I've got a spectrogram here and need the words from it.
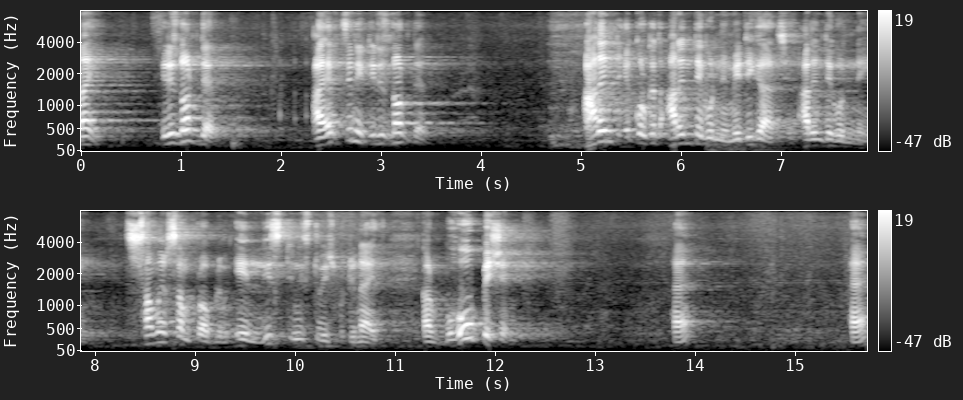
নাই। It is not there I have seen it it is not there aren't Kolkata aren't এগোর নেই, মেডিকা আছে আরেন্ট এগোর নেই সামের some problem a list needs to be scrutinise কারণ বহু পেশেন্ট হ্যাঁ? হ্যাঁ?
